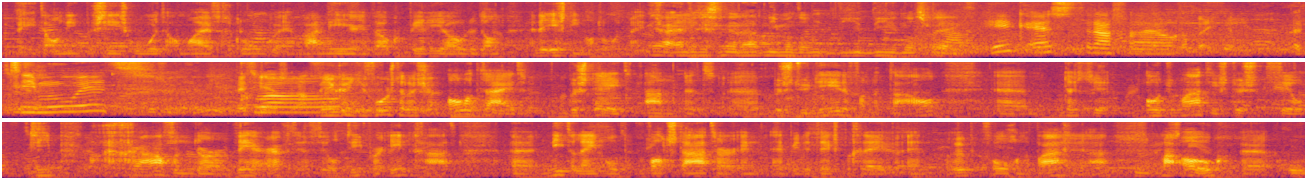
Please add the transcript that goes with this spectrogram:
we weten al niet precies hoe het allemaal heeft geklonken en wanneer, in welke periode dan. En er is niemand om het mee te Ja, spreken. en er is inderdaad niemand om die, die het nog spreekt. Hik Est Rafael. Timuit. Maar je kunt je voorstellen als je alle tijd besteedt aan het eh, bestuderen van de taal, eh, dat je automatisch dus veel diepgravender werkt en veel dieper ingaat. Eh, niet alleen op wat staat er en heb je de tekst begrepen en hup, volgende pagina. Maar ook eh, hoe,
